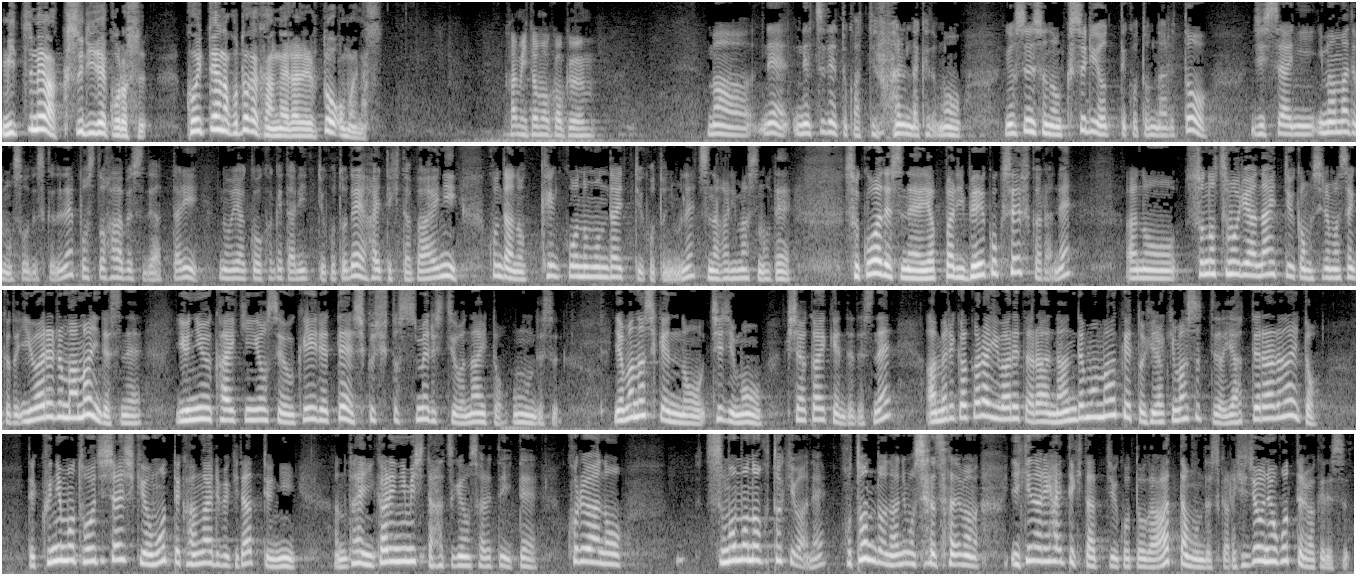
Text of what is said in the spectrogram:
三つ目は薬で殺す、こういったようなことが考えられると思います上智子君。まあね、熱でとかっていうのがあるんだけども、要するにその薬をってことになると、実際に今までもそうですけどねポストハーベストであったり農薬をかけたりっていうことで入ってきた場合に今度はあの健康の問題っていうことにもねつながりますのでそこはですねやっぱり米国政府からねあのそのつもりはないっていうかもしれませんけど言われるままにですね輸入解禁要請を受け入れて粛々と進める必要はないと思うんです。山梨県の知事も記者会見でですねアメリカから言われたら何でもマーケットを開きますってやってられないとで国も当事者意識を持って考えるべきだっていうふうにあの大変怒りに満ちた発言をされていてこれはあのすももの時はねほとんど何も知らさないままいきなり入ってきたっていうことがあったもんですから非常に怒ってるわけです。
